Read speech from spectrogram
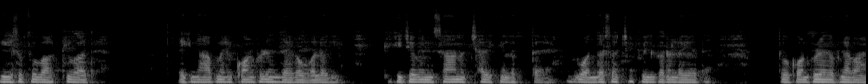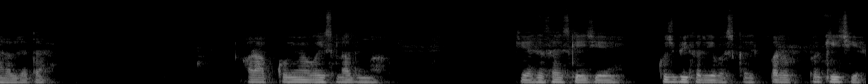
ये सब तो बात की बात है। लेकिन आप में जो कॉन्फिडेंस आएगा वो अलग है, क्योंकि जब इंसान अच्छा दिखने लगता है, वो अंदर से अच्छा फील करने लग जाता है तो कॉन्फिडेंस अपने आप आने लग जाता है। और आपको भी मैं वही सलाह दूँगा कि एक्सरसाइज कीजिए, कुछ भी करिए बस कर, पर पर कीजिए।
